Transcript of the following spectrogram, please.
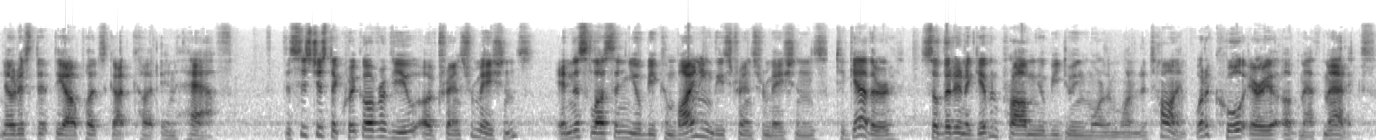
notice that the outputs got cut in half. This is just a quick overview of transformations. In this lesson, you'll be combining these transformations together so that in a given problem you'll be doing more than one at a time. What a cool area of mathematics.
